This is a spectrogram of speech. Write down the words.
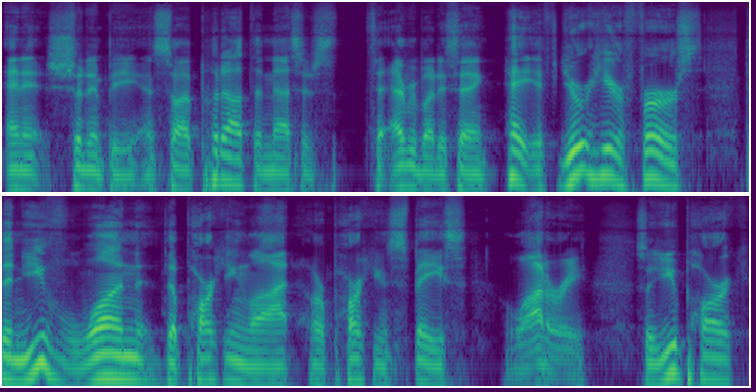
and it shouldn't be. And so I put out the message to everybody saying, hey, if you're here first, then you've won the parking lot or parking space lottery. So you park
